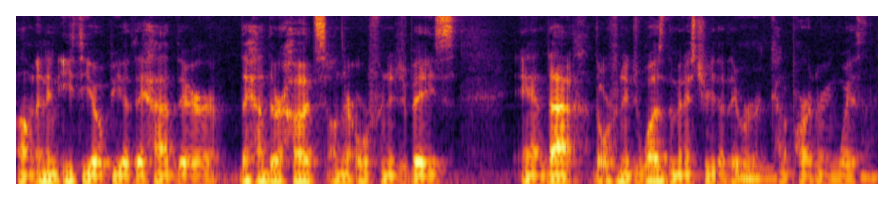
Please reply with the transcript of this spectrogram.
Um, and in Ethiopia, they had their they had their huts on their orphanage base, and that the orphanage was the ministry that they were Mm. kind of partnering with. Mm.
